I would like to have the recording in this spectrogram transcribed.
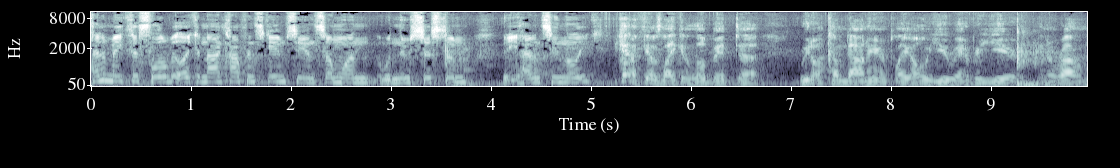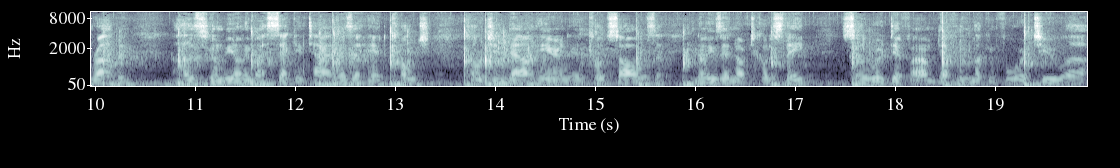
kind of make this a little bit like a non conference game, seeing someone with new system that you haven't seen in the league? It kind of feels like it a little bit. Uh, we don't come down here and play OU every year in a round robin. Uh, this is going to be only my second time as a head coach coaching down here, and then Coach Saul was a, you know, he was at North Dakota State. So we're diff- I'm definitely looking forward to uh,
